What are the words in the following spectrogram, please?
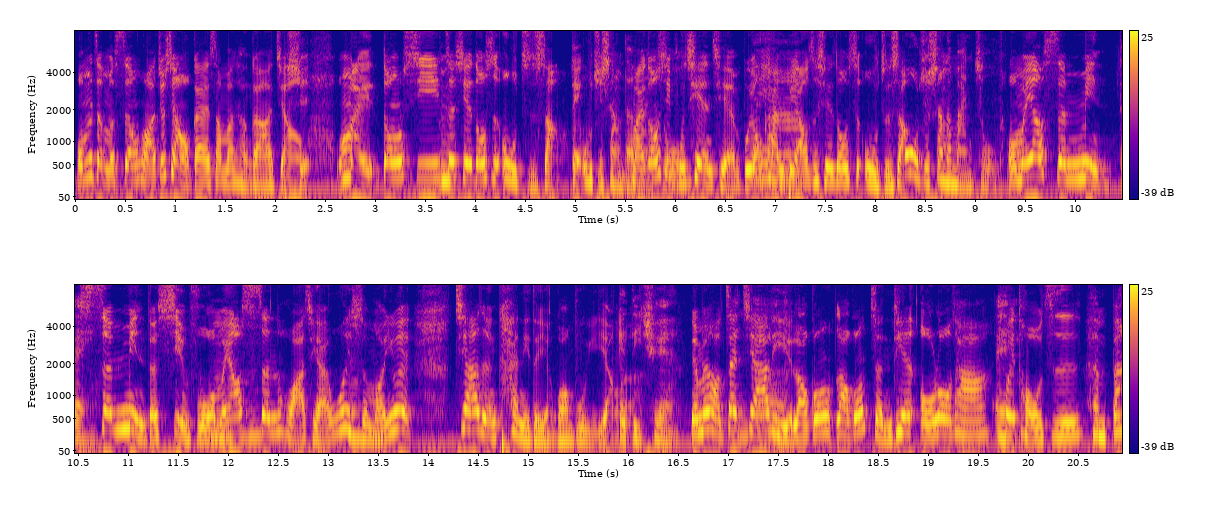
我们怎么升华？就像我刚才上半场跟他讲，我买东西这些都是物质上，对物质上的买东西不欠钱，不用看标，这些都是物质上物质上的满足。我们要生命，对生命的幸福，我们要升华起来。为什么？因为家人看你的眼光不一样。哎，的确，有没有在家里，老公老公整天欧露他会投资，很棒。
